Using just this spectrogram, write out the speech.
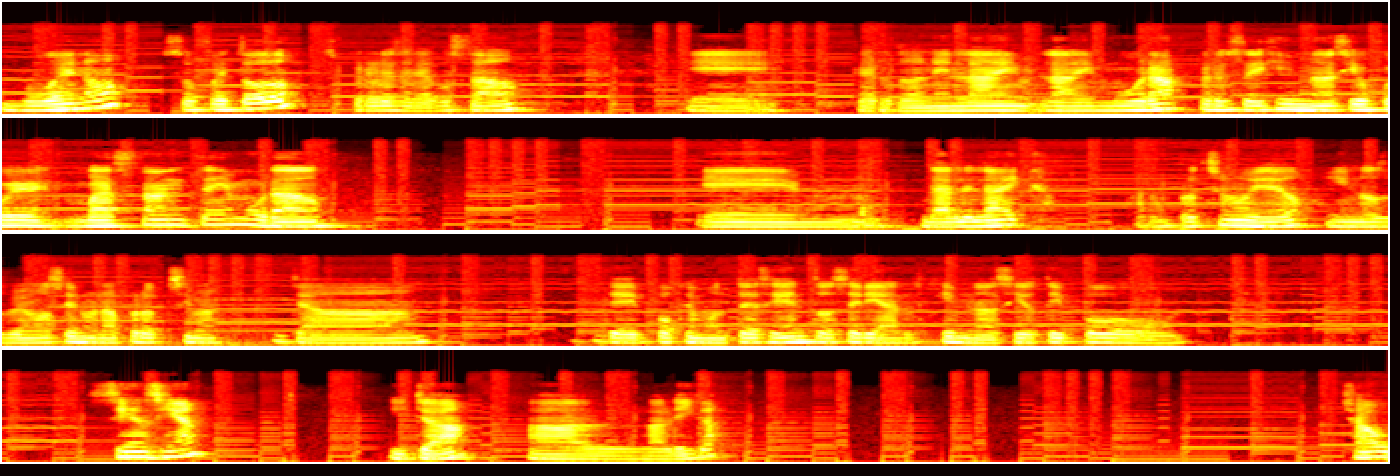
Bueno, eso fue todo. Espero les haya gustado. Eh, Perdonen la, la demora, pero este gimnasio fue bastante demorado. Eh, dale like un próximo video y nos vemos en una próxima. Ya de Pokémon TC, entonces sería el gimnasio tipo ciencia y ya a la liga. Chao.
